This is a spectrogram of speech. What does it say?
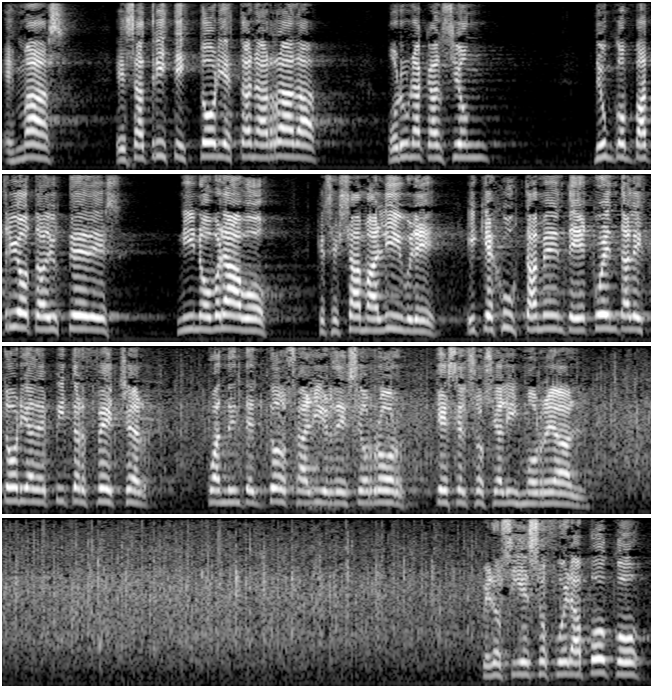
Es más, esa triste historia está narrada por una canción de un compatriota de ustedes, Nino Bravo, que se llama Libre y que justamente cuenta la historia de Peter Fetcher cuando intentó salir de ese horror que es el socialismo real. Pero si eso fuera poco,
